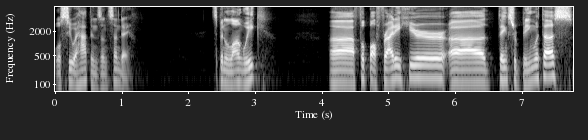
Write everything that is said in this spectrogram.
we'll see what happens on Sunday. It's been a long week. Uh, Football Friday here. Uh, thanks for being with us.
